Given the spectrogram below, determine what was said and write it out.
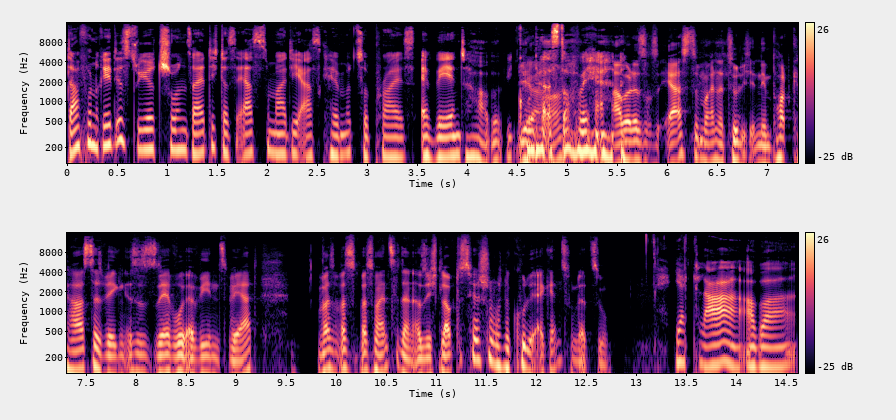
Davon redest du jetzt schon, seit ich das erste Mal die Ask Helmut Surprise erwähnt habe. Wie cool das doch wäre. Aber das ist das erste Mal natürlich in dem Podcast, deswegen ist es sehr wohl erwähnenswert. Was, was, was meinst du denn? Also ich glaube, das wäre schon noch eine coole Ergänzung dazu. Ja klar, aber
